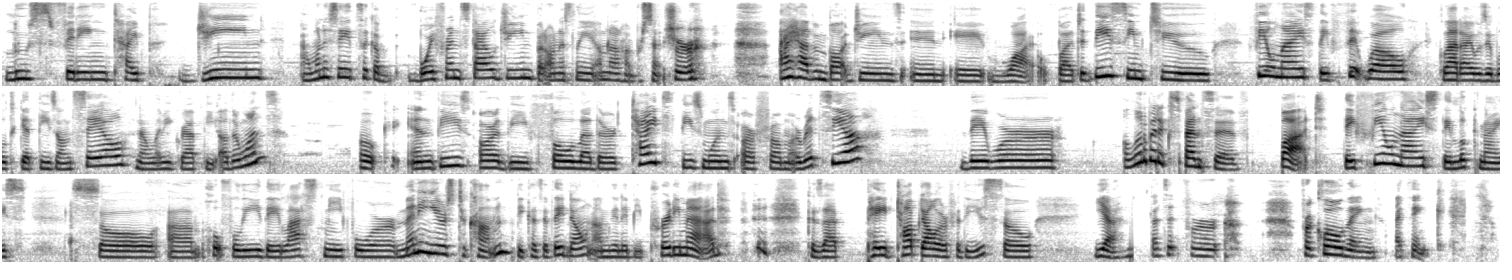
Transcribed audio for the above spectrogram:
loose fitting type jean. I want to say it's like a boyfriend style jean, but honestly, I'm not 100% sure. I haven't bought jeans in a while, but these seem to feel nice. They fit well. Glad I was able to get these on sale. Now let me grab the other ones. Okay, and these are the faux leather tights. These ones are from Aritzia. They were a little bit expensive, but they feel nice, they look nice. So um, hopefully they last me for many years to come because if they don't, I'm going to be pretty mad because I paid top dollar for these. So yeah, that's it for for clothing, I think.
